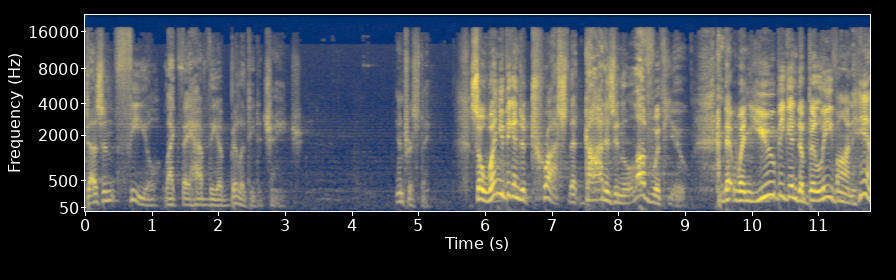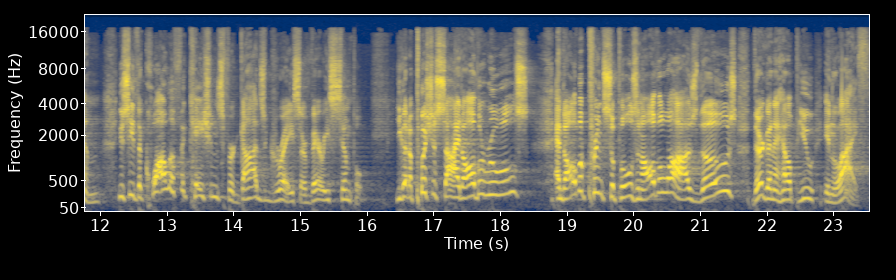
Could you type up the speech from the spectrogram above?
doesn't feel like they have the ability to change. Interesting. So when you begin to trust that God is in love with you, and that when you begin to believe on Him, you see, the qualifications for God's grace are very simple. You got to push aside all the rules and all the principles and all the laws, those, they're going to help you in life.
